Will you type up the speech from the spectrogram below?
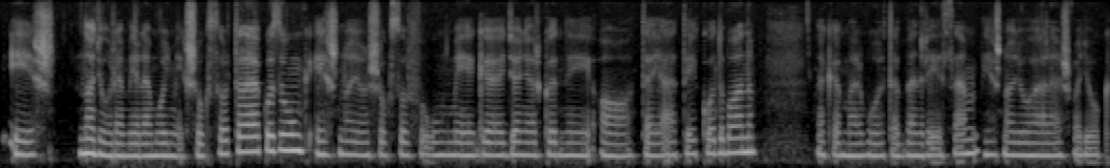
És nagyon remélem, hogy még sokszor találkozunk, és nagyon sokszor fogunk még gyönyörködni a te játékodban. Nekem már volt ebben részem, és nagyon hálás vagyok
